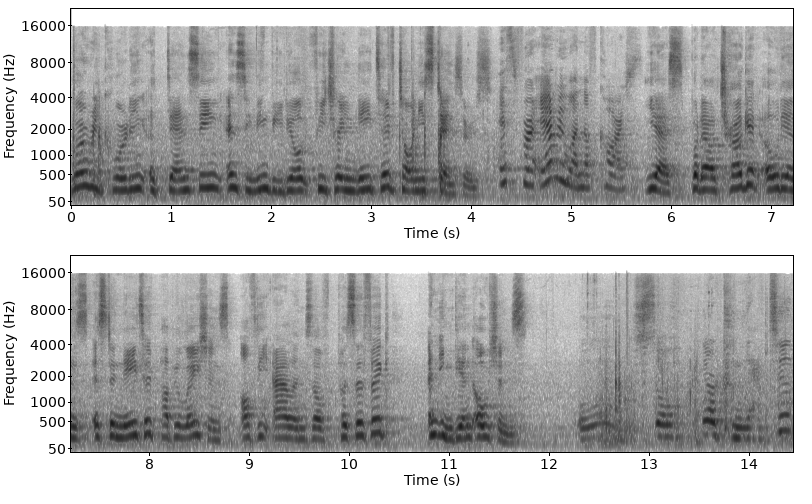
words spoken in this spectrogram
we're recording a dancing and singing video featuring native Chinese dancers. It's for everyone, of course. Yes, but our target audience is the native populations of the islands of Pacific and Indian Oceans. Oh, so they're connected?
